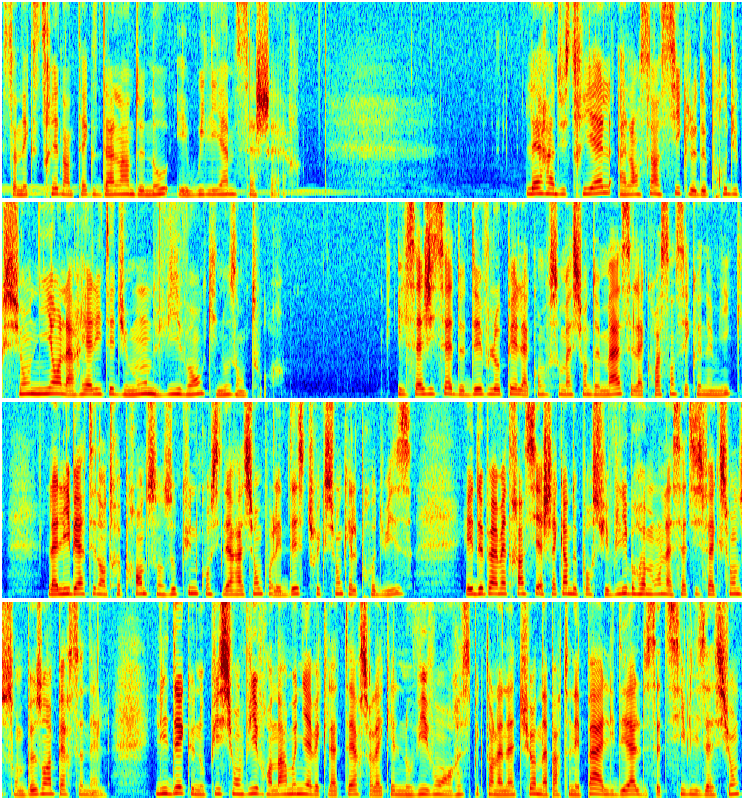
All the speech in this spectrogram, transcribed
C'est un extrait d'un texte d'Alain Deneau et William Sacher. L'ère industrielle a lancé un cycle de production niant la réalité du monde vivant qui nous entoure. Il s'agissait de développer la consommation de masse et la croissance économique, la liberté d'entreprendre sans aucune considération pour les destructions qu'elles produisent, et de permettre ainsi à chacun de poursuivre librement la satisfaction de son besoin personnel. L'idée que nous puissions vivre en harmonie avec la terre sur laquelle nous vivons en respectant la nature n'appartenait pas à l'idéal de cette civilisation,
